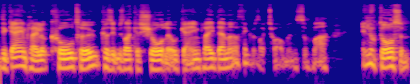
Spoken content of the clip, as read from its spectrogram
the gameplay looked cool too because it was like a short little gameplay demo. I think it was like 12 minutes, like that. It looked awesome.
